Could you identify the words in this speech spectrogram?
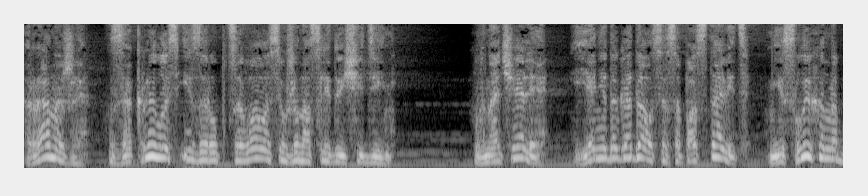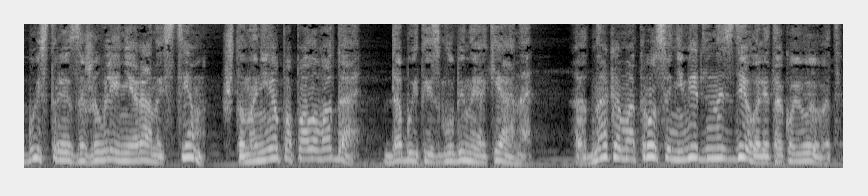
Рана же закрылась и зарубцевалась уже на следующий день. Вначале я не догадался сопоставить неслыханно быстрое заживление раны с тем, что на нее попала вода, добытая из глубины океана. Однако матросы немедленно сделали такой вывод,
